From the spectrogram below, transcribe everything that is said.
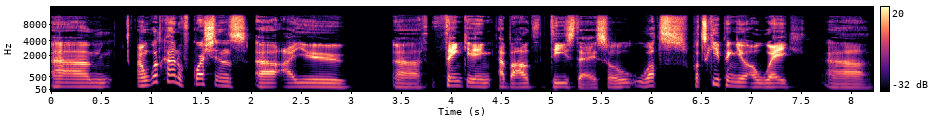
Um, and what kind of questions uh, are you uh, thinking about these days? So what's what's keeping you awake uh,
